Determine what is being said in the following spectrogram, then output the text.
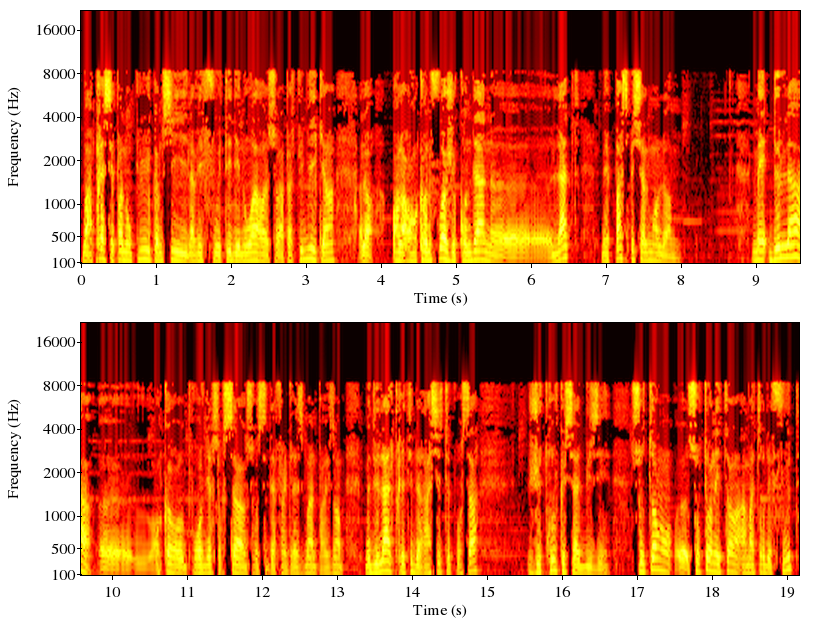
Bon après c'est pas non plus comme s'il avait fouetté des noirs sur la place publique. Hein. Alors encore une fois je condamne euh, l'acte, mais pas spécialement l'homme. Mais de là, euh, encore pour revenir sur ça, sur cette affaire Griezmann par exemple, mais de là à traiter de raciste pour ça, je trouve que c'est abusé. Surtout, euh, surtout en étant amateur de foot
